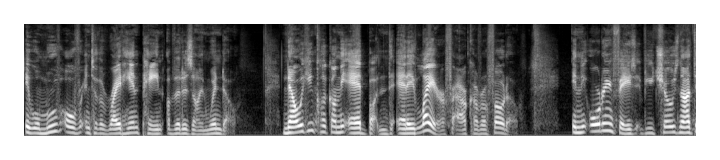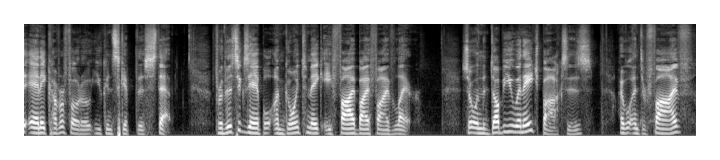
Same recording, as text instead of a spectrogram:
It will move over into the right hand pane of the design window. Now we can click on the add button to add a layer for our cover photo. In the ordering phase, if you chose not to add a cover photo, you can skip this step. For this example, I'm going to make a 5x5 layer. So in the W and H boxes, I will enter 5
